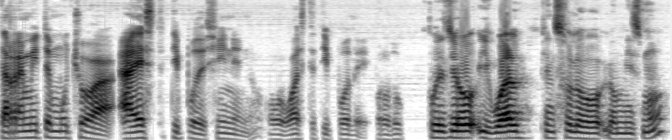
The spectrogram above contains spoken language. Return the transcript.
te remite mucho a, a este tipo de cine, ¿no? O a este tipo de producto. Pues yo igual pienso lo, lo mismo.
